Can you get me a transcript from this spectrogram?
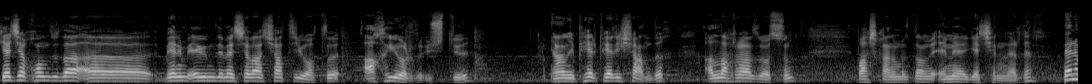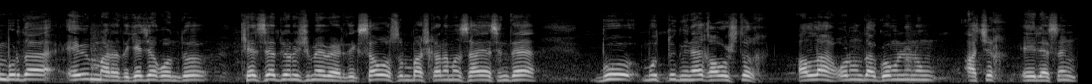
Gece konduda e, benim evimde mesela çatı yoktu. Akıyordu üstü. Yani perperişandık. Allah razı olsun başkanımızdan ve emeğe geçenlerden. Benim burada evim vardı gece kondu. Kentsel dönüşüme verdik. Sağ olsun başkanımın sayesinde bu mutlu güne kavuştuk. Allah onun da gönlünün açık eylesin.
